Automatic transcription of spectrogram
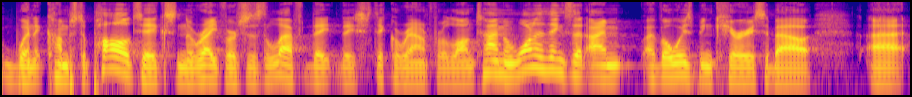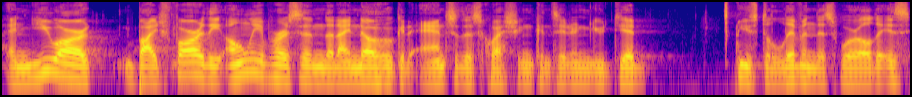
when it comes to politics and the right versus the left, they, they stick around for a long time. And one of the things that I'm I've always been curious about, uh, and you are by far the only person that I know who could answer this question, considering you did used to live in this world, is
